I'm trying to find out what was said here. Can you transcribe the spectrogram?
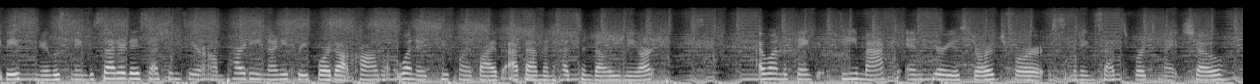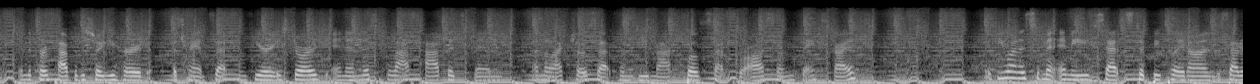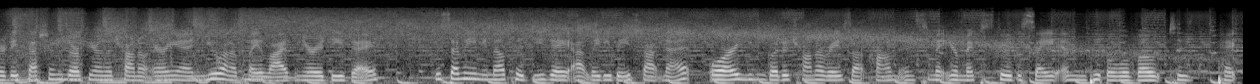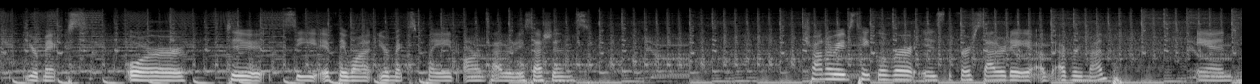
Lady Bass, and you're listening to Saturday Sessions here on Party934.com, 102.5 FM in Hudson Valley, New York. I want to thank DmaC and Furious George for submitting sets for tonight's show. In the first half of the show, you heard a trance set from Furious George, and in this last half, it's been an electro set from DmaC. Both sets were awesome. Thanks, guys. If you want to submit any sets to be played on Saturday sessions, or if you're in the Toronto area and you want to play live and you're a DJ, just send me an email to dj at ladybass.net or you can go to torontoraves.com and submit your mix through the site and people will vote to pick your mix or to see if they want your mix played on Saturday sessions. Toronto Raves Takeover is the first Saturday of every month and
